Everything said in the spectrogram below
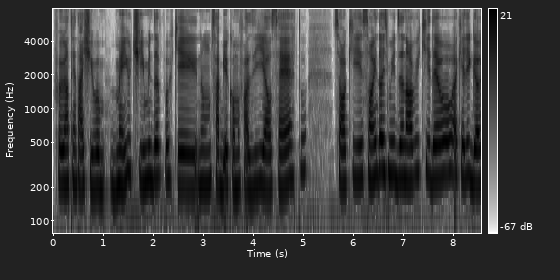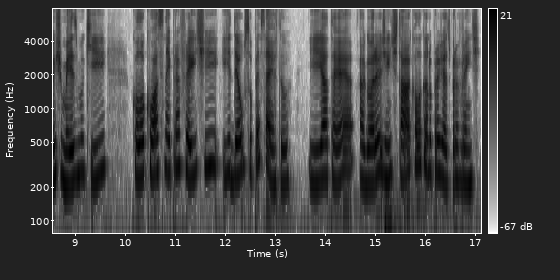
Foi uma tentativa meio tímida, porque não sabia como fazia ao certo. Só que só em 2019 que deu aquele gancho mesmo que colocou a Cinei pra frente e deu super certo. E até agora a gente tá colocando o projeto pra frente.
